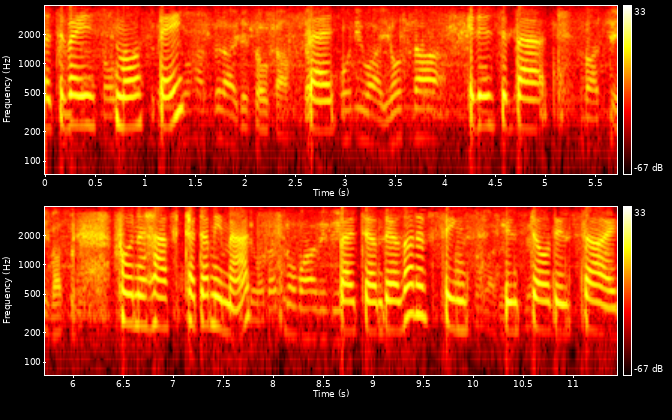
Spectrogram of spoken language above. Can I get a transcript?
It's a very small space, but it is about four and a half tatami mats. But um, there are a lot of things installed inside.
